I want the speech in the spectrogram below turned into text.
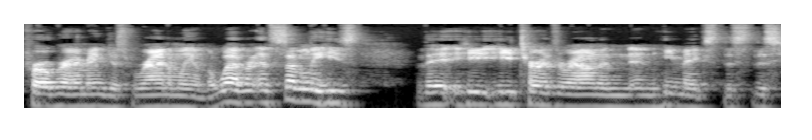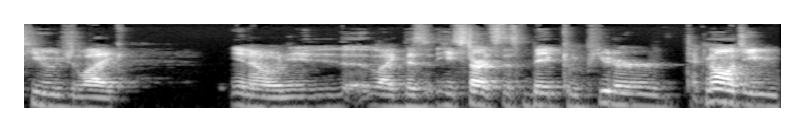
programming just randomly on the web and suddenly he's they, he he turns around and, and he makes this this huge like you know like this he starts this big computer technology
